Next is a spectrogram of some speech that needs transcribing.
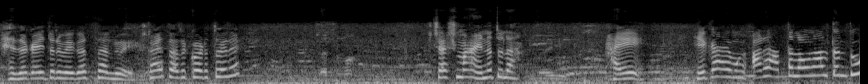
ह्याचं काहीतरी वेगळंच चालू आहे. काय चालू करतोय रे? चष्मा. चष्मा आहे ना तुला? आहे. हे काय मग? अरे आता लावून आलता ना तू?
